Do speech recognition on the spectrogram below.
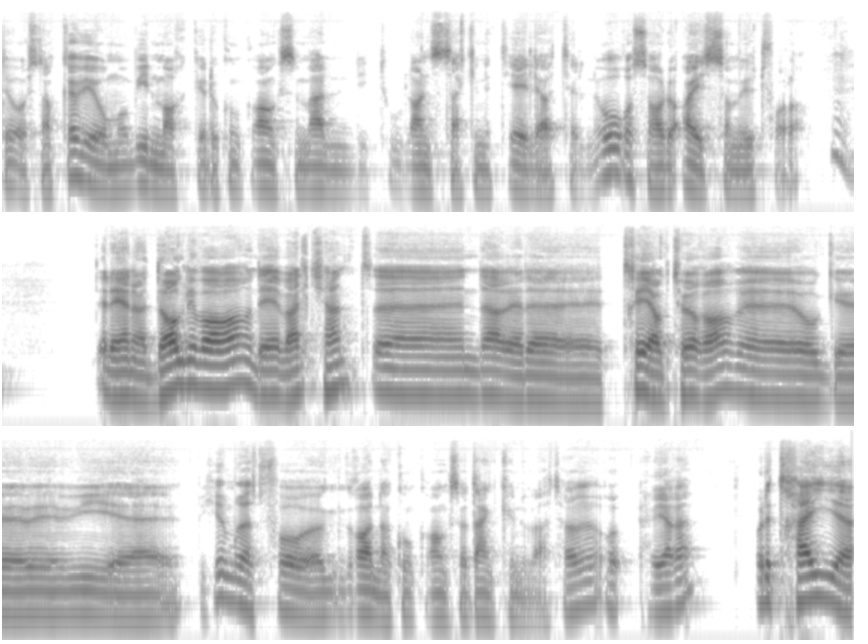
Da snakker vi om mobilmarked og konkurranse mellom de to landsdekkende Telia og Telenor, og så har du Ice som utfordrer. Mm. Det er det ene. Dagligvarer, det er velkjent. Eh, der er det tre aktører, eh, og vi er bekymret for graden av konkurranse, at den kunne vært høyere. Og det tredje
